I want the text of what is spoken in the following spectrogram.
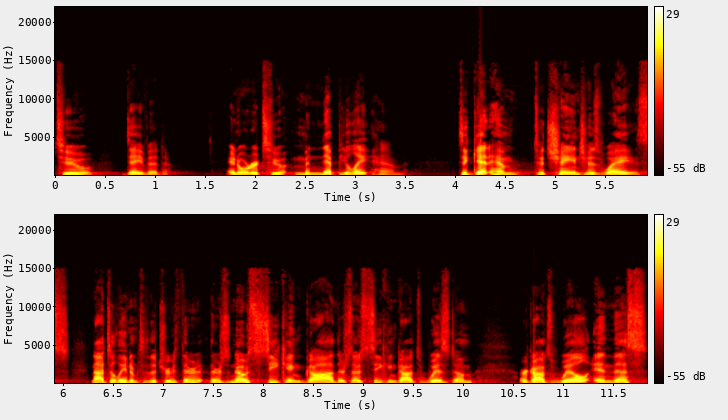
to David in order to manipulate him, to get him to change his ways, not to lead him to the truth. There, there's no seeking God, there's no seeking God's wisdom or God's will in this.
